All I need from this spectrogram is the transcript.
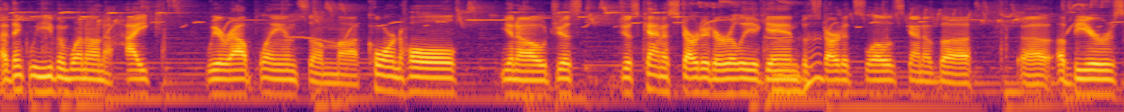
I think we even went on a hike. We were out playing some uh, cornhole. You know, just just kind of started early again, but Mhm. started slow. It's kind of a, uh, a beers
